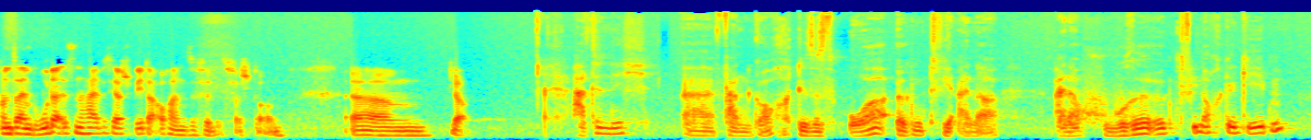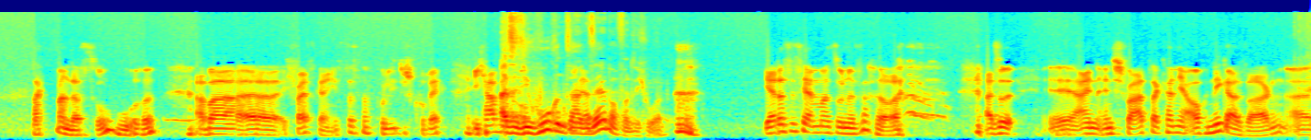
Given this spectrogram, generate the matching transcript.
Und sein Bruder ist ein halbes Jahr später auch an Syphilis verstorben. Ähm, ja. Hatte nicht äh, Van Gogh dieses Ohr irgendwie einer, einer Hure irgendwie noch gegeben? Sagt man das so, Hure? Aber äh, ich weiß gar nicht, ist das noch politisch korrekt? Ich habe also die Huren sagen selber von sich Huren. Ja, das ist ja immer so eine Sache. Also ein, ein Schwarzer kann ja auch Nigger sagen. Äh,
